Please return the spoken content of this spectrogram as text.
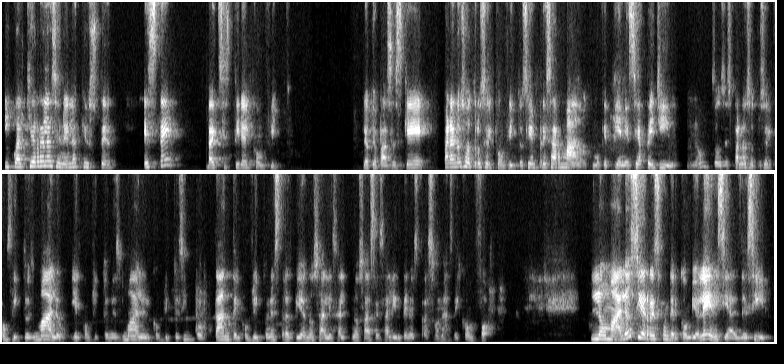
y cualquier relación en la que usted esté, va a existir el conflicto. Lo que pasa es que para nosotros el conflicto siempre es armado, como que tiene ese apellido, ¿no? Entonces para nosotros el conflicto es malo y el conflicto no es malo, el conflicto es importante, el conflicto en nuestras vidas nos, nos hace salir de nuestras zonas de confort. Lo malo sí es responder con violencia, es decir,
